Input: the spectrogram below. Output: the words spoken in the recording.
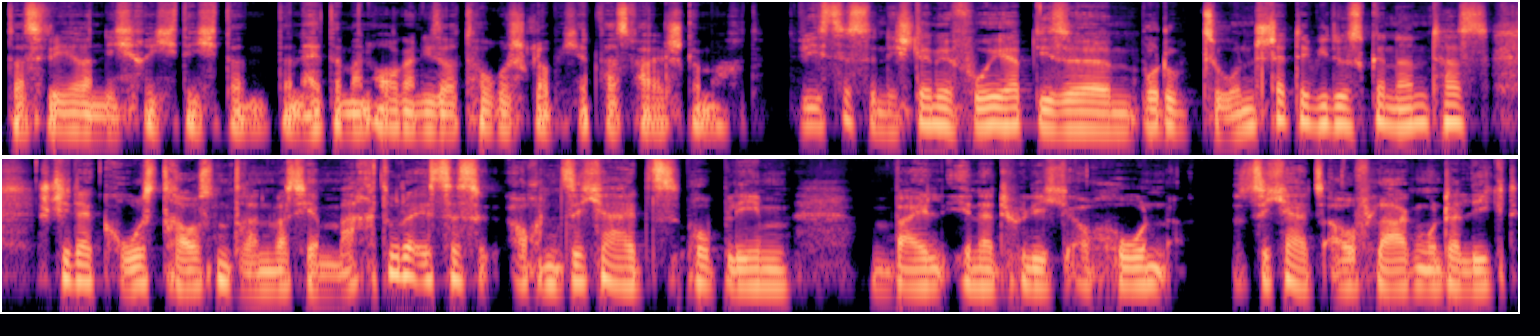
Das wäre nicht richtig. Dann, dann hätte man organisatorisch, glaube ich, etwas falsch gemacht. Wie ist das denn? Ich stelle mir vor, ihr habt diese Produktionsstätte, wie du es genannt hast. Steht da groß draußen dran, was ihr macht? Oder ist das auch ein Sicherheitsproblem, weil ihr natürlich auch hohen Sicherheitsauflagen unterliegt,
